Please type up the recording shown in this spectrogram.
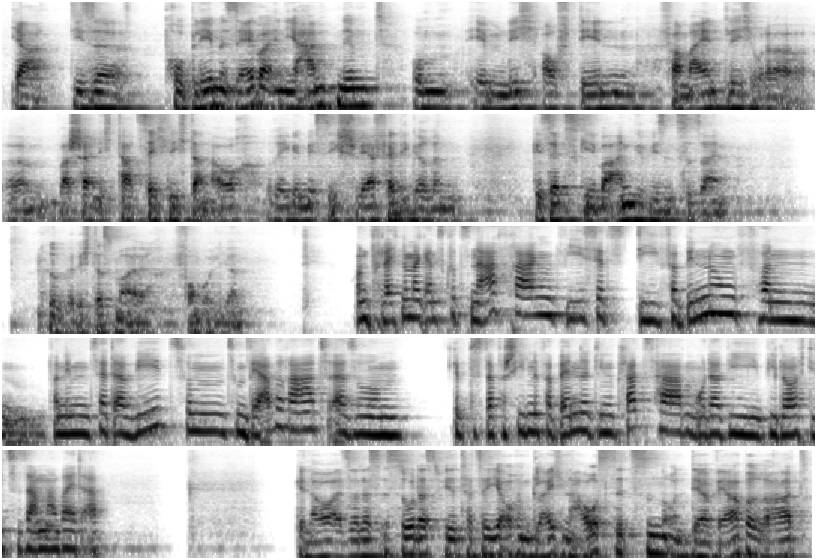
ja, diese Probleme selber in die Hand nimmt, um eben nicht auf den vermeintlich oder ähm, wahrscheinlich tatsächlich dann auch regelmäßig schwerfälligeren Gesetzgeber angewiesen zu sein. So würde ich das mal formulieren. Und vielleicht nochmal ganz kurz nachfragen, wie ist jetzt die Verbindung von, von dem ZAW zum, zum Werberat? Also gibt es da verschiedene Verbände, die einen Platz haben oder wie, wie läuft die Zusammenarbeit ab? Genau, also das ist so, dass wir tatsächlich auch im gleichen Haus sitzen und der Werberat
